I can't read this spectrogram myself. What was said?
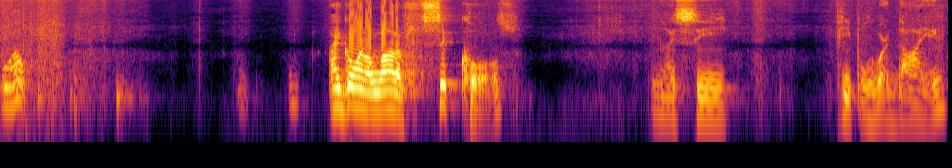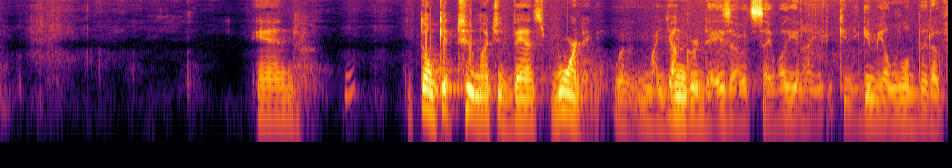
Well, I go on a lot of sick calls, and I see people who are dying, and don't get too much advance warning. When in my younger days, I would say, well, you know, can you give me a little bit of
